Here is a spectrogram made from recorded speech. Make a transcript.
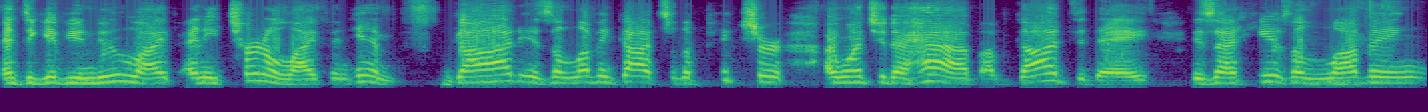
and to give you new life and eternal life in him. God is a loving God. So, the picture I want you to have of God today is that he is a loving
